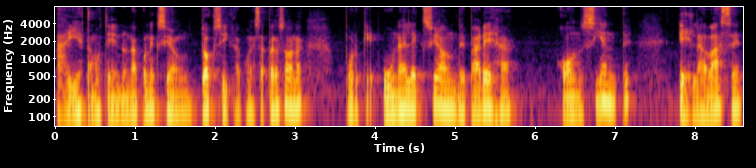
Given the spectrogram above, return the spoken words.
ahí estamos teniendo una conexión tóxica con esa persona porque una elección de pareja consciente es la base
